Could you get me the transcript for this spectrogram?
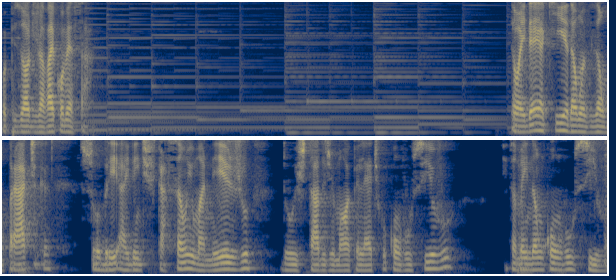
O episódio já vai começar. Então, a ideia aqui é dar uma visão prática sobre a identificação e o manejo do estado de mal epilético convulsivo também não convulsivo,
